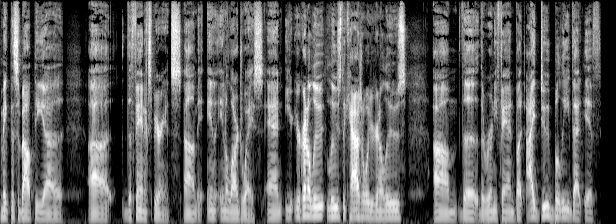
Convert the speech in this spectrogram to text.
make this about the uh, uh, the fan experience um, in in a large ways. And you- you're going to lo- lose the casual. You're going to lose um, the the Rooney fan. But I do believe that if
